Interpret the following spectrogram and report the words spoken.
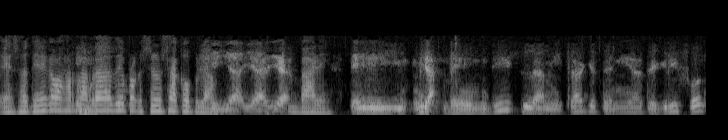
Eso, tiene que bajar la radio porque si no se acopla. Sí, ya, ya, ya. Vale. Eh, mira, vendí la mitad que tenía de grifos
